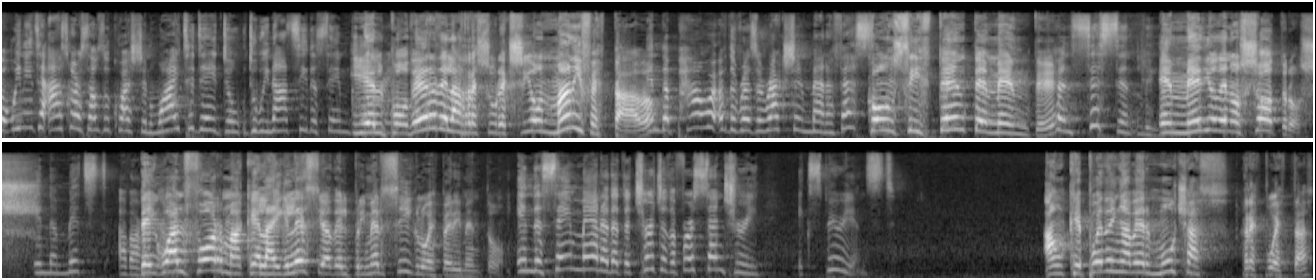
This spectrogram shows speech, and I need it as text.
but we need to ask ourselves the question why today do, do we not see the same y el poder de la resurrección manifestado and the power of the resurrection manifested consistentemente consistently en medio de nosotros? in the midst of our De igual forma que la iglesia del primer siglo experimentó. in the same manner that the church of the first century experienced. Aunque pueden haber muchas respuestas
